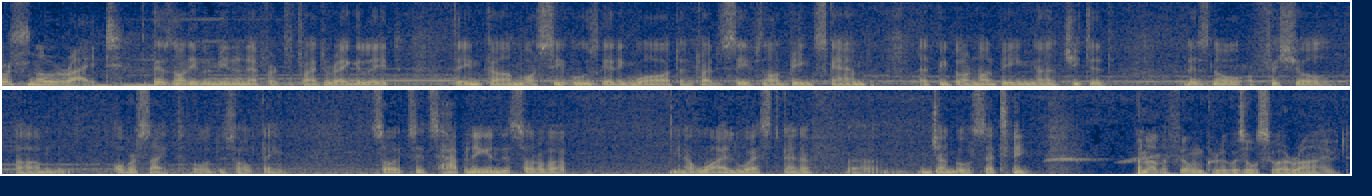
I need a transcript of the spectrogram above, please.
personal right. There's not even been an effort to try to regulate the income or see who's getting what and try to see if it's not being scammed, that people are not being uh, cheated. There's no official um, oversight over this whole thing. So it's, it's happening in this sort of a, you know, Wild West kind of um, jungle setting. Another film crew has also arrived.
